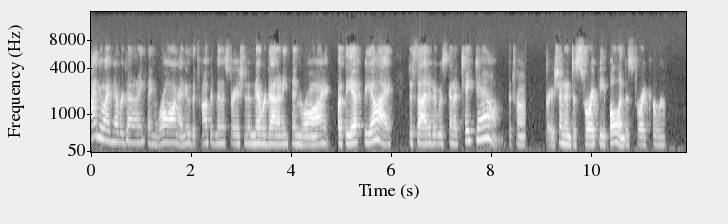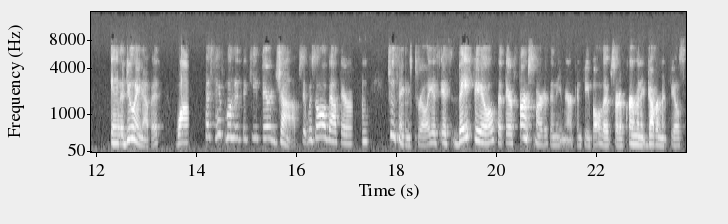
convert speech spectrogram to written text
I knew I'd never done anything wrong. I knew the Trump administration had never done anything wrong, but the FBI decided it was going to take down the Trump administration and destroy people and destroy careers in the doing of it. Why? Because they wanted to keep their jobs. It was all about their own two things really. It's, it's they feel that they're far smarter than the American people. The sort of permanent government feels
